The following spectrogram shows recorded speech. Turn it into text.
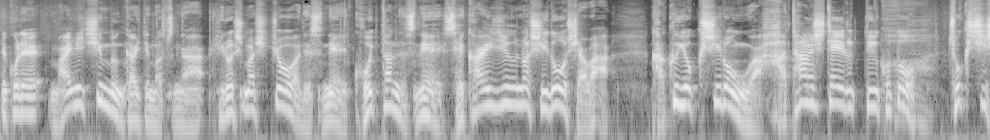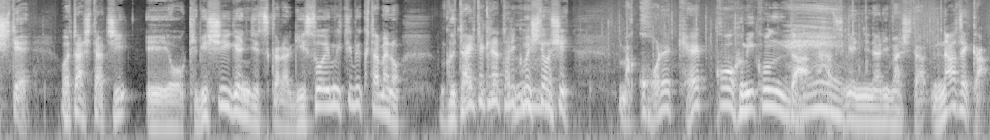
でこれ毎日新聞書いてますが広島市長はですねこう言ったんですね。世界中の指導者は核抑止論は破綻しているっていうことを直視して私たちを厳しい現実から理想へ導くための具体的な取り組みしてほしい、まあ、これ結構踏み込んだ発言になりました、なぜか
